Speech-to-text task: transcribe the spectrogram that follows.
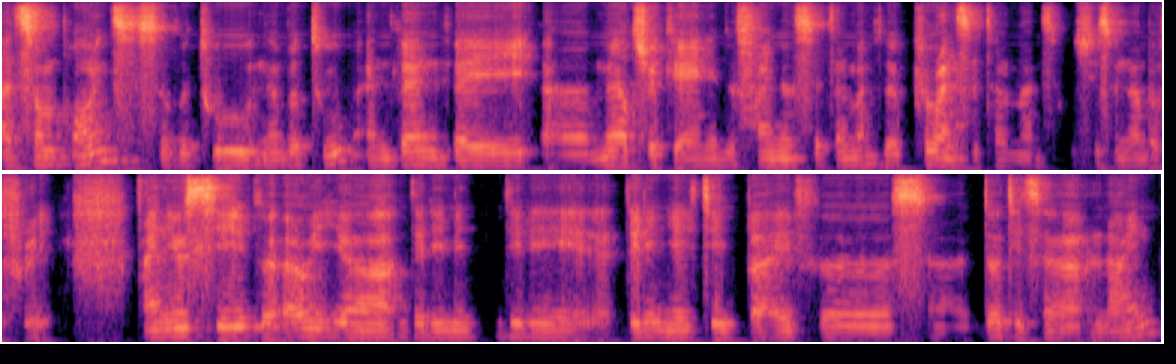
at some point, so the two number two, and then they uh, merge again in the final settlement, the current settlement, which is the number three. And you see the area delineated by the uh, dotted uh, line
